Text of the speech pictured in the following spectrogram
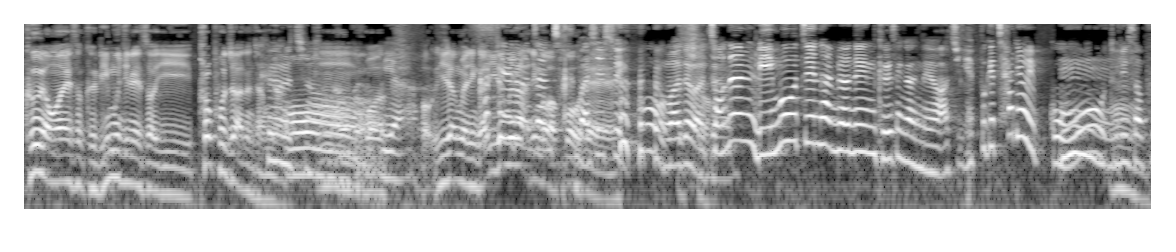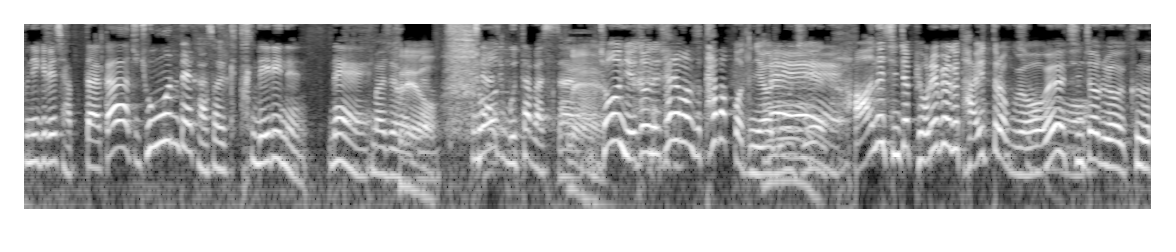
그 영화에서 그 리무진에서 이 프로포즈하는 장면. 그렇죠. 음, 뭐. 어, 이 장면인가? 이 장면은 아닌 것 같고. 마실 네. 수 있고. 맞아, 맞아. 저는 리무진 하면은 그 생각나요. 아주 예쁘게 차려입고 둘이서 분위기를 잡다가 아주 좋은 데 가서 이렇게 탁 내리는. 네. 맞아요. 그래요. 근데 아직 못 타봤어요. 네. 저는 예전에 촬영하면서 타봤거든요, 네. 리무진. 안에 진짜 별의별 게 다 있더라고요. 예, 진짜로요. 그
